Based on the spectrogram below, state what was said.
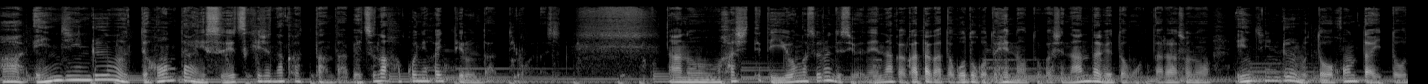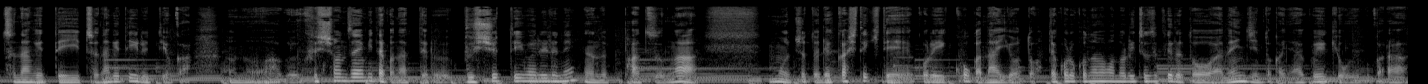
あエンジンルームって本体に据え付けじゃなかったんだ。別の箱に入ってるんだっていう話。あの走ってて異音がするんですよね。なんかガタガタゴトゴト変な音がしてなんだべと思ったらそのエンジンルームと本体とつなげてつなげているっていうかあのクッション材みたくなってるブッシュって言われるねあのパーツがもうちょっと劣化してきてこれ効果ないよと。でこれこのまま乗り続けるとあのエンジンとかに悪影響を及ぶから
